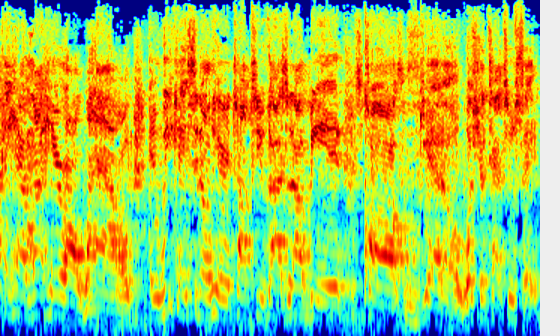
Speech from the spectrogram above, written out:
I can't have my hair all wild, and we can't sit on here and talk to you guys without being called ghetto. What's your tattoo say?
